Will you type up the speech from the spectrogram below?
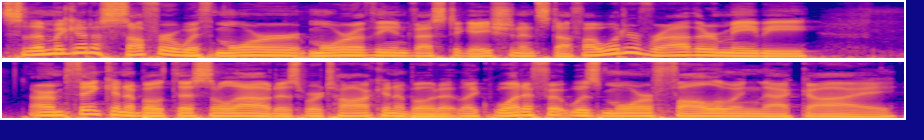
So then we got to suffer with more more of the investigation and stuff. I would have rather maybe or I'm thinking about this aloud as we're talking about it. Like, what if it was more following that guy,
